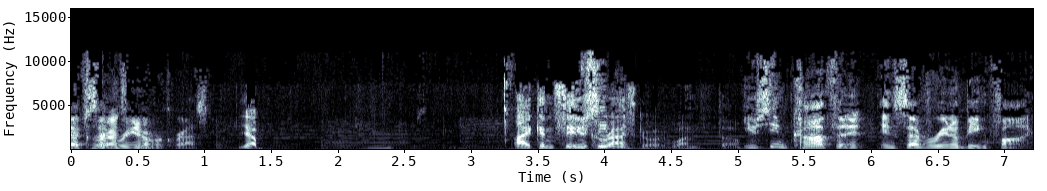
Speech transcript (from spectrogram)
have Carrasco. Severino over Carrasco. Yep. I can see You the seem to- Carrasco one though. You seem confident in Severino being fine.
